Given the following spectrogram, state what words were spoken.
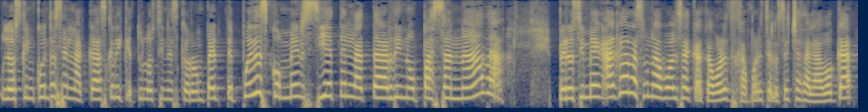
Los que encuentras en la cáscara y que tú los tienes que romper. Te puedes comer siete en la tarde y no pasa nada. Pero si me agarras una bolsa de cacahuates japoneses y te los echas a la boca,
